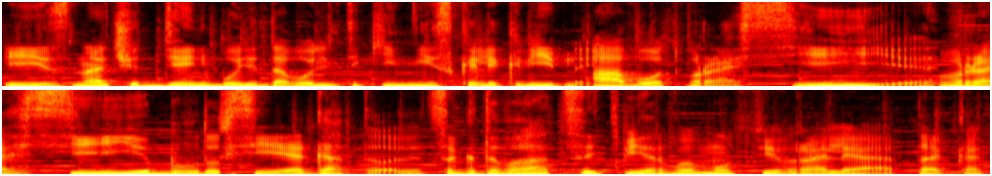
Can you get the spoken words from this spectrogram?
и значит день будет довольно-таки низколиквидный. А вот в России, в России будут все готовиться к 21 февраля, так как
